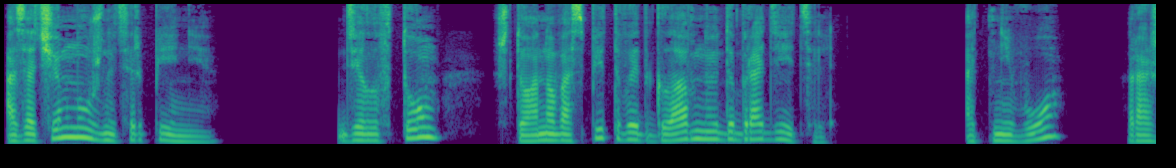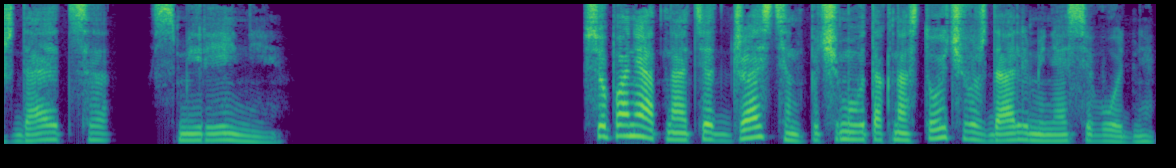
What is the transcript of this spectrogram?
А зачем нужно терпение? Дело в том, что оно воспитывает главную добродетель. От него рождается смирение. Все понятно, отец Джастин, почему вы так настойчиво ждали меня сегодня.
